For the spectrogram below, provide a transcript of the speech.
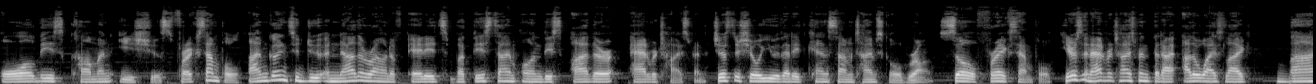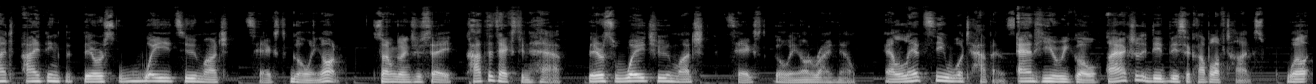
all these common issues. For example, I'm going to do another round of edits, but this time on this other advertisement, just to show you that it can sometimes go wrong. So for example, here's an advertisement that I otherwise like, but I think that there's way too much text going on. So I'm going to say, cut the text in half. There's way too much text going on right now and let's see what happens. And here we go. I actually did this a couple of times. Well,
